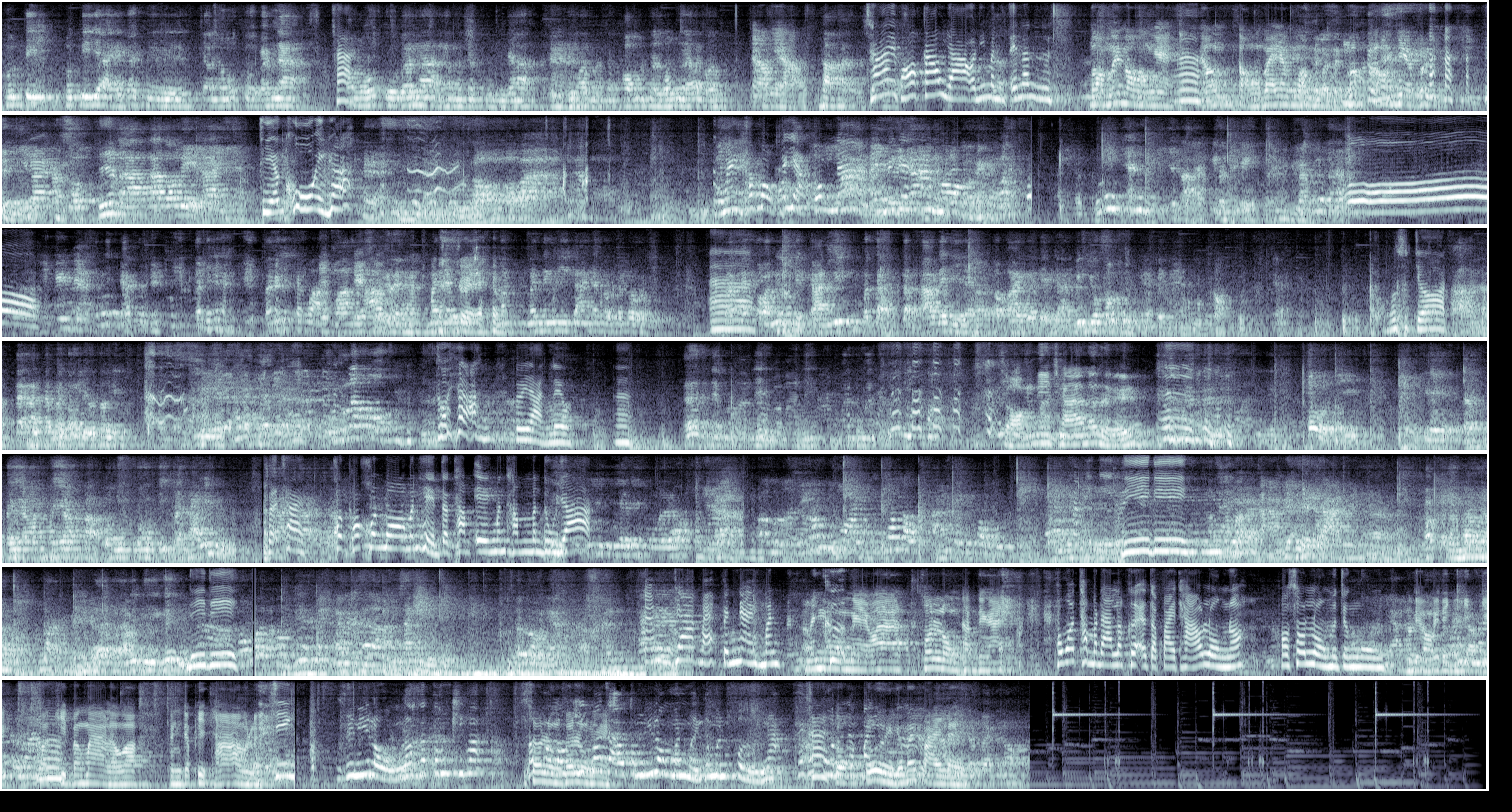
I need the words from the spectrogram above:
คุณตีคุณตีใหญ่ก็คือจะโน้ตตัวไปข้างหน้าค่ะพอโน้ตตัวไปข้างหน้าแล้วมันจะคุมยากคือว่ามันจะพอมันจะล้มแล้วก็เจ้ายาวใช่ใช่เพราะก้าวยาว อันนี้มันไอ้นั่น มองไม่มองไงอ่าน้องสองไปยังมองมองมองเงียบเลยอย่างนี้ได้ครับตาตาเราเหล่ได้อย่างเงี้ยเถียงครูอีกค่ะสองบอกว่าไม่เขาบอกว่าอยากก้มหน้าไม่ใช่ห้ามมองจะตาย โอ้ตอนนี้ตอนนี้จังหวะวางเท้าเลยนะมันจะมันมันยังมีการกระโดดกระโดดอ่าแต่ตอนนี้มันเป็นการวิ่งมันตัดตัดเท้าได้ดีแล้วต่อไปก็เป็นการวิ่งยกเข้าสูงเนี่ยเป็นแนวขอบคุณโหสุดยอด แต่อาจจะไม่ต้องเร็วเท่านี้ตัวอย่างตัวอย่างเร็วอะ เออเนี่ยประมาณนี้ประมาณนี้มันมันสองนี่ช้าแล้วหรือโอเคแต่พยายามพยายามปรับตรงตรงตีปลายเท้านิดหนึ่งใช่คนเพราะคนมองมันเห็นแต่ทำเองมันทำมันดูยากนี่นี่นี่โฟแล้วต้องคอยคิดว่าเราขาเป็นตรงดีดีเขากำลังพัฒนาเออทำดีขึ้นดีดีช่างอยู่แล้วก็เนี้ยแอ มยากไหมเป็นไงมันไม่งคืองไงว่าส้นลงทำยังไง เพราะว่าธรรมดาเราเคยเอาแต่ปลายเท้าลงเนาะพอส้นลงมันจะงงเดี๋ยวไม่ได้คิดไงพอคิดมากๆแล้วว่ามันจะผิดท่าหมดเลย จริงทีนี้ลงแล้วก็ต้องคิดว่าส้นลงเราส้นลคิงดว่าไงจะเอาตรงนี้ลงมันเหมือนกับมันฝืนอะให้ค่ะตัวตัวเราจะไปตัวอื่นก็ไม่ไปเลยไปข้างนอก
